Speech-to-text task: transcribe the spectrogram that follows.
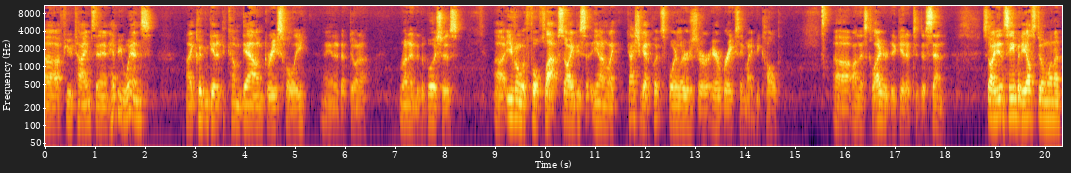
uh, a few times and in heavy winds I couldn't get it to come down gracefully. I ended up doing a run into the bushes, uh, even with full flaps. So I just, you know, I'm like, gosh, you got to put spoilers or air brakes, they might be called, uh, on this glider to get it to descend. So I didn't see anybody else doing one on,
